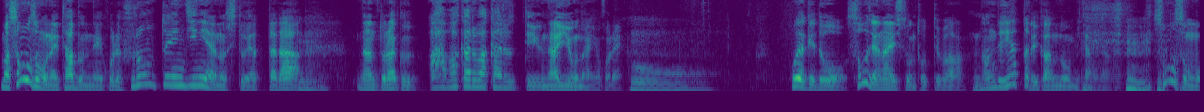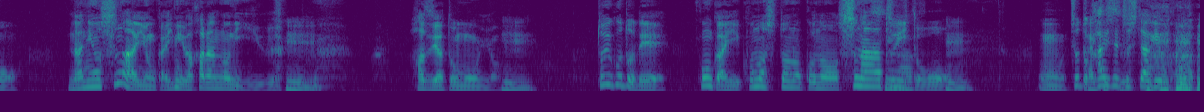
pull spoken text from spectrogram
まあそもそもね、多分ね、これフロントエンジニアの人やったら、うん。なんとなく、あ、わかるわかるっていう内容なんよ、これ。うん。ほやけど、そうじゃない人にとっては、なんでやったらいかんのみたいな。うん。そもそも何をすな言うんか意味わからんのに言ううん。はずやと思うよ。うん。ということで、今回この人のこのスナーツイートを、うん。うん、ちょっと解説してあげようかなと。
